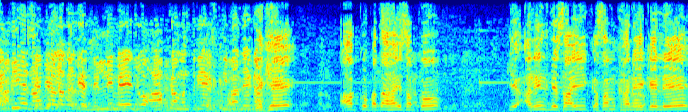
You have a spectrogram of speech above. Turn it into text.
एनडीए से भी अलग करके दिल्ली में जो आपका मंत्री है इस्तीफा देगा। देखिए आपको पता है सबको कि अनिल देसाई कसम खाने के लिए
